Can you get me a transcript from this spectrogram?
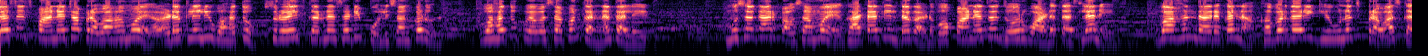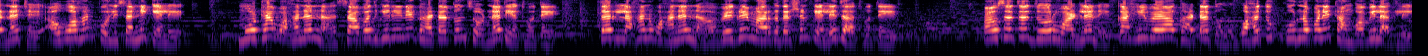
तसेच पाण्याच्या प्रवाहामुळे अडकलेली वाहतूक सुरळीत करण्यासाठी पोलिसांकडून वाहतूक व्यवस्थापन करण्यात आले. मुसळधार पावसामुळे घाटातील दगड व पाण्याचा जोर वाढत असल्याने वाहनधारकांना खबरदारी घेऊनच प्रवास करण्याचे आवाहन पोलिसांनी केले. मोठ्या वाहनांना सावधगिरीने घाटातून सोडण्यात येत होते तर लहान वाहनांना वेगळे मार्गदर्शन केले जात होते. पावसाचा जोर वाढल्याने काही वेळा घाटातून वाहतूक पूर्णपणे थांबवावी लागली.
